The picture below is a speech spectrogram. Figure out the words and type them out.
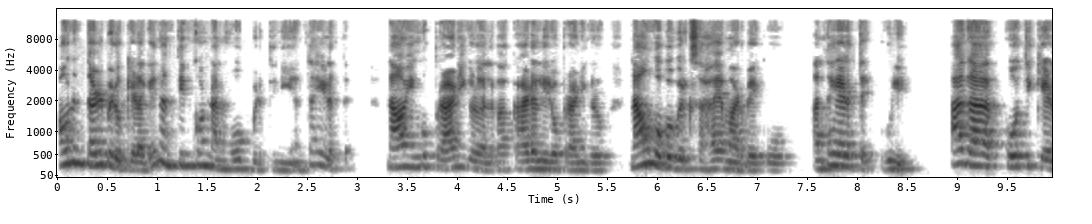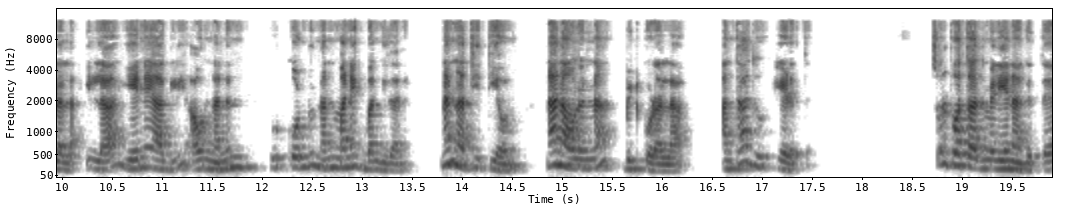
ಅವನನ್ನ ತಳ್ಬಿಡು ಕೆಳಗೆ, ನಾನು ತಿನ್ಕೊಂಡು ನಾನು ಹೋಗ್ಬಿಡ್ತೀನಿ ಅಂತ ಹೇಳುತ್ತೆ. ನಾವು ಹೆಂಗೋ ಪ್ರಾಣಿಗಳು ಅಲ್ವಾ? ಕಾಡಲ್ಲಿರೋ ಪ್ರಾಣಿಗಳು. ನಾವು ಒಬ್ಬೊಬ್ಬರಿಗೆ ಸಹಾಯ ಮಾಡಬೇಕು ಅಂತ ಹೇಳುತ್ತೆ ಹುಲಿ. ಆಗ ಕೋತಿ ಕೇಳಲ್ಲ. ಇಲ್ಲ, ಏನೇ ಆಗ್ಲಿ ಅವನು ನನ್ನನ್ ಹುಡ್ಕೊಂಡು ನನ್ನ ಮನೆಗೆ ಬಂದಿದ್ದಾನೆ ನನ್ನ ಅತಿಥಿ ಅವನು. ನಾನು ಅವನನ್ನ ಬಿಟ್ಕೊಡಲ್ಲ ಅಂತ ಅದು ಹೇಳುತ್ತೆ. ಸ್ವಲ್ಪ ಹೊತ್ತಾದ್ಮೇಲೆ ಏನಾಗುತ್ತೆ?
